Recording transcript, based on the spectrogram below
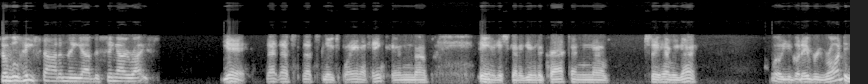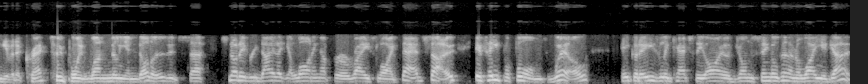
So will he start in the uh, the Singo race? Yeah, that, that's that's Luke's plan, I think, and um, yeah, we're just going to give it a crack and um, see how we go. Well, you've got every right to give it a crack. Two point one million dollars. It's uh, it's not every day that you're lining up for a race like that. So if he performs well, he could easily catch the eye of John Singleton, and away you go.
